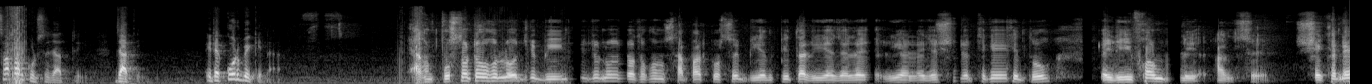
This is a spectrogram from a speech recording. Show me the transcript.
সাফার করছে যাত্রী জাতি। এটা করবে কিনা? এখন প্রশ্নটা হলো যে বিএনপির জন্য যতক্ষণ সাপার করছে, বিএনপি তার রিয়েলাইজেশনের থেকে কিন্তু এই রিফর্মগুলি আনছে। সেখানে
